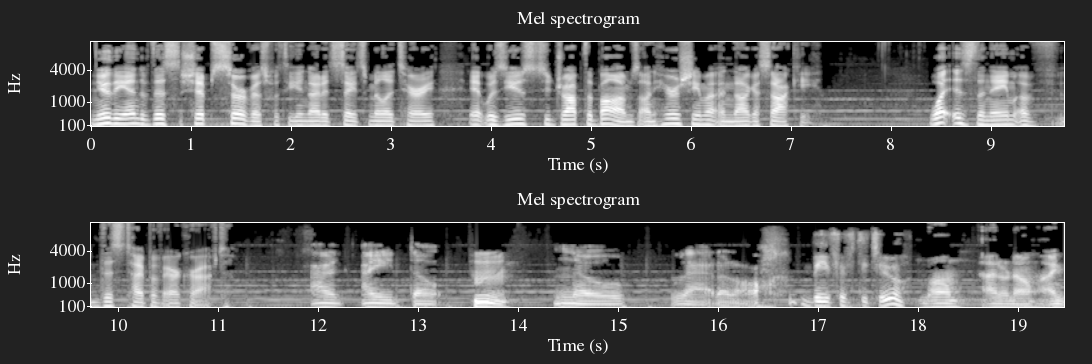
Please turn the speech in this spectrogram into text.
Near the end of this ship's service with the United States military, it was used to drop the bombs on Hiroshima and Nagasaki. What is the name of this type of aircraft? I I don't Hmm. know that at all. B fifty two. Well, I don't know. I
